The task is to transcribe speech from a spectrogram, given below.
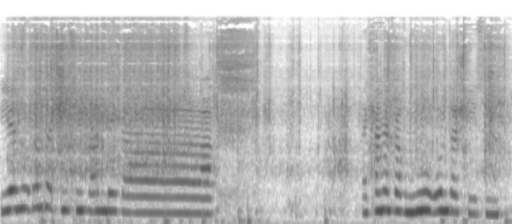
Wie er nur runterschießen kann, Digga. Er kann einfach nur runterschießen.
